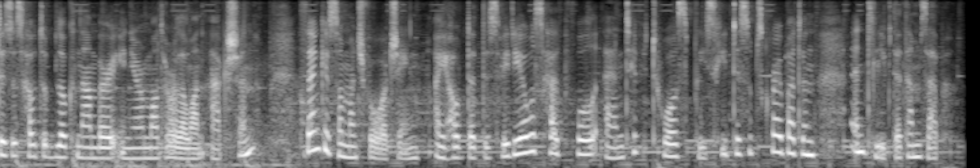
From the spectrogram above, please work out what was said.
This is how to block number in your Motorola One Action. Thank you so much for watching. I hope that this video was helpful and if it was, please hit the subscribe button and leave the thumbs up.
